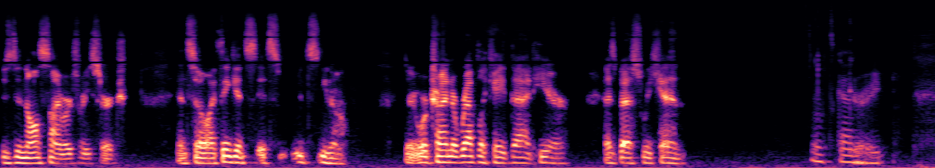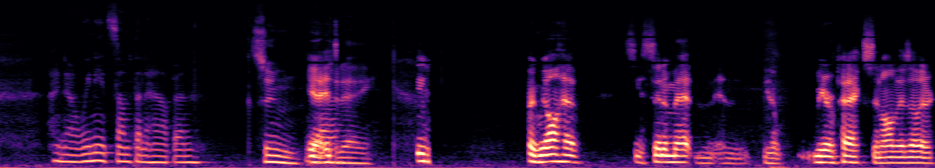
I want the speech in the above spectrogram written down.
used in Alzheimer's research, and so I think it's it's it's you know we're trying to replicate that here as best we can. That's good. Great. I know we need something to happen. Soon. Yeah. Today. like we all have Sinemet and, and you know Mirapex and all those other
